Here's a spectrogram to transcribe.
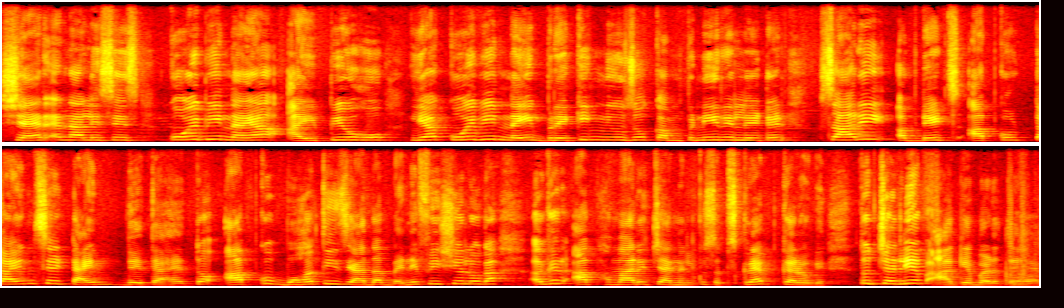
शेयर एनालिसिस कोई भी नया आईपीओ हो या कोई भी नई ब्रेकिंग न्यूज़ हो कंपनी रिलेटेड सारी अपडेट्स आपको टाइम से टाइम देता है तो आपको बहुत ही ज़्यादा बेनिफिशियल होगा अगर आप हमारे चैनल को सब्सक्राइब करोगे। तो चलिए अब आगे बढ़ते हैं।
